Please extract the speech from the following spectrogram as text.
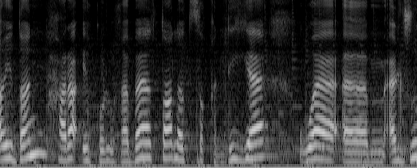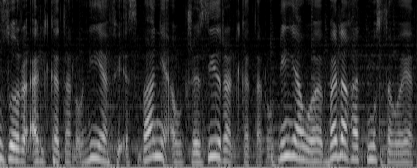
أيضا حرائق الغابات طالت صقلية والجزر الكتالونية في إسبانيا أو الجزيرة الكتالونية وبلغت مستويات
